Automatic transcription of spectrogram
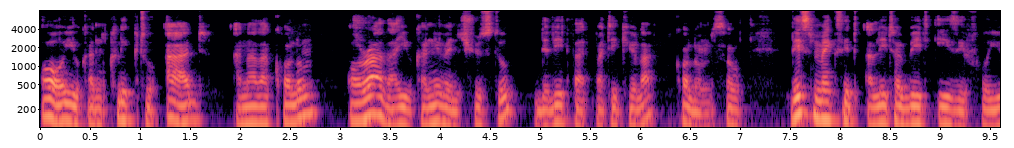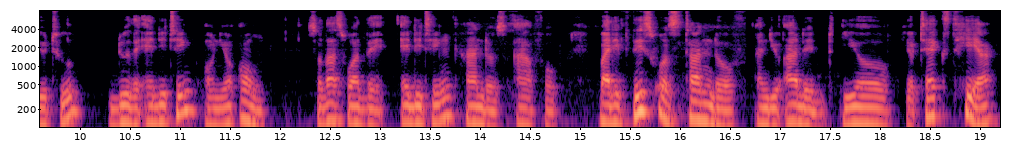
or you can click to add another column, or rather you can even choose to delete that particular column. So this makes it a little bit easy for you to do the editing on your own. So that's what the editing handles are for. But if this was turned off and you added your, your text here,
